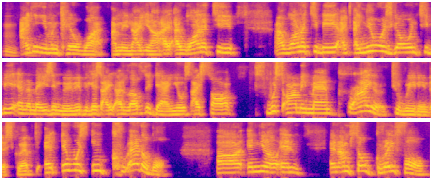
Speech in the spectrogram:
Hmm. I didn't even care what. I mean, I you know I, I wanted to. I wanted to be, I, I knew it was going to be an amazing movie because I, I love the Daniels. I saw Swiss Army man prior to reading the script, and it was incredible. Uh, and you know, and and I'm so grateful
